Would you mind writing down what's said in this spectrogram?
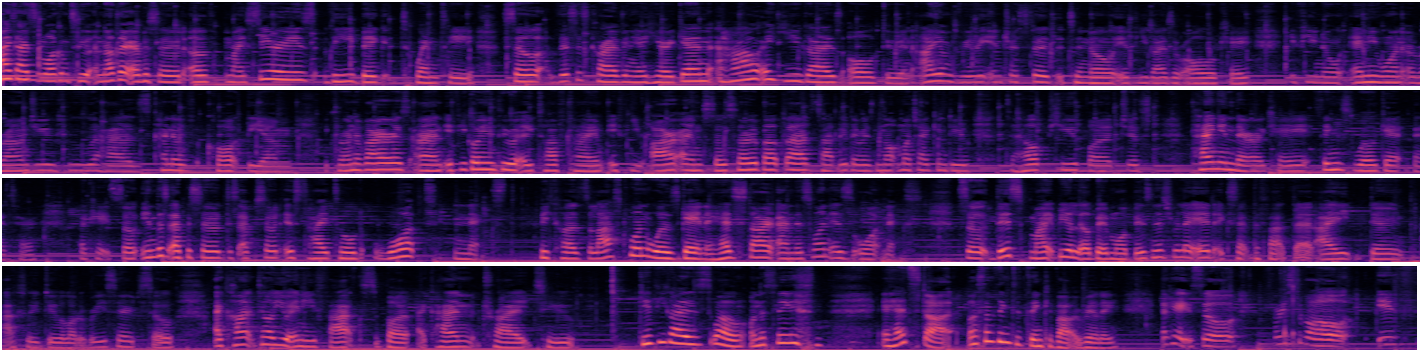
Hi, guys, and welcome to another episode of my series, The Big 20. So, this is Crive, here again. How are you guys all doing? I am really interested to know if you guys are all okay. If you know anyone around you who has kind of caught the um, the coronavirus, and if you're going through a tough time, if you are, I am so sorry about that. Sadly, there is not much I can do to help you, but just hang in there, okay? Things will get better. Okay, so in this episode, this episode is titled What Next? Because the last one was getting a head start, and this one is What Next? So this might be a little bit more business related, except the fact that I don't actually do a lot of research, so I can't tell you any facts, but I can try to give you guys, well, honestly, a head start or something to think about, really. Okay, so first of all, if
